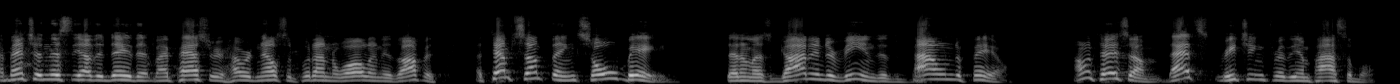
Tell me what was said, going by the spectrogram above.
I, mentioned this the other day that my pastor, Howard Nelson, put on the wall in his office. Attempt something so big that unless God intervenes, it's bound to fail. I want to tell you something. That's reaching for the impossible.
